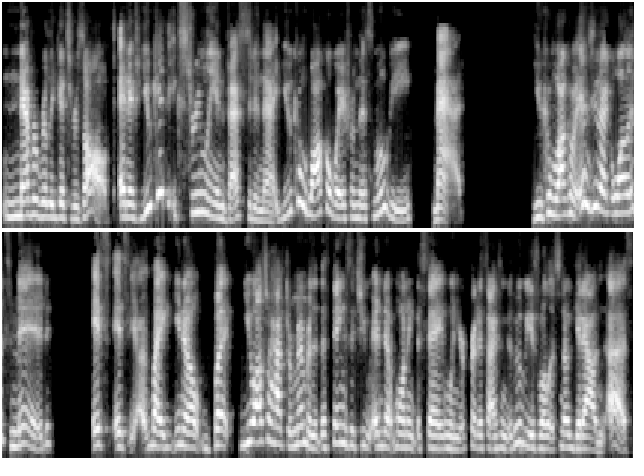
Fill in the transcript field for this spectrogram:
never really gets resolved. And if you get extremely invested in that, you can walk away from this movie mad. You can walk away and be like, well, it's mid. It's it's like, you know, but you also have to remember that the things that you end up wanting to say when you're criticizing the movie is, well, it's no get out and us.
